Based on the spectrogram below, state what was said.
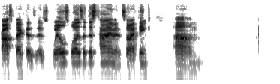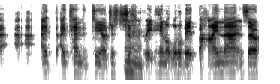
prospect as, as Wills was at this time, and so I think um, I, I, tend to you know just just Mhm. rate him a little bit behind that, and so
